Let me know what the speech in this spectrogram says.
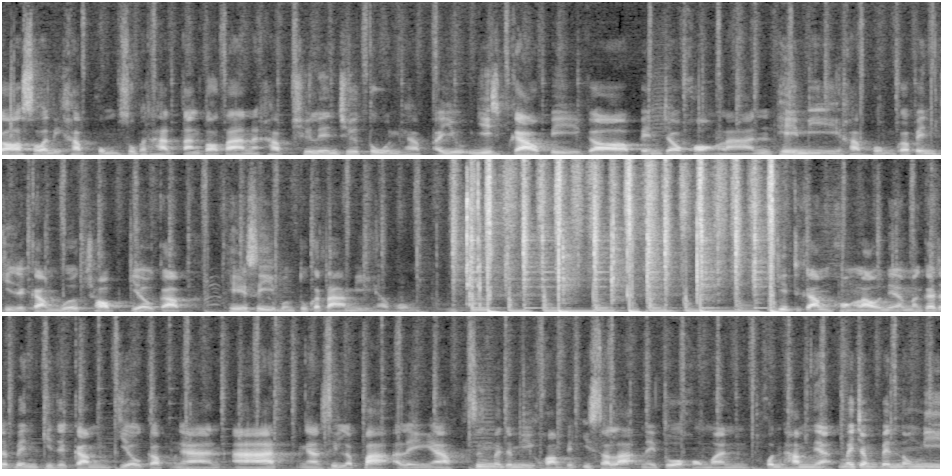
ก็สวัสดีครับ ผมสุภทัศน์ตั้งต่อต้านนะครับ ชื่อเล่นชื่อตูนครับ อายุ 29 ปีก็เป็นเจ้าของร้านเทหมีครับผมก็เป็นกิจกรรมเวิร์กช็อปเกี่ยวกับเทสีบนตุ๊กตาหมีครับผม กิจกรรมของเราเนี่ยมันก็จะเป็นกิจกรรมเกี่ยวกับงานอาร์ตงานศิลปะอะไรอย่างเงี้ยครับซึ่งมันจะมีความเป็นอิสระในตัวของมัน คนทำเนี่ยไม่จำเป็นต้องมี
